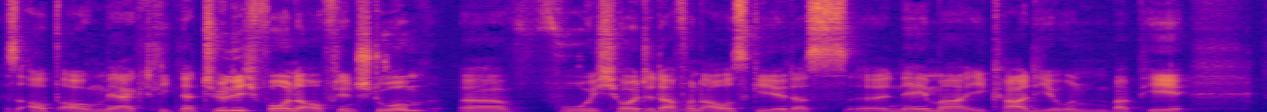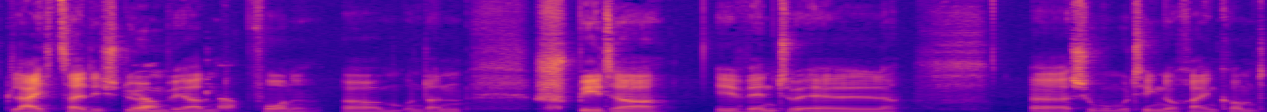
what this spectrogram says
das Hauptaugenmerk liegt natürlich vorne auf den Sturm, äh, wo ich heute davon ausgehe, dass äh, Neymar, Icardi und Mbappé gleichzeitig stürmen ja, werden ja. vorne ähm, und dann später eventuell äh, noch reinkommt.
